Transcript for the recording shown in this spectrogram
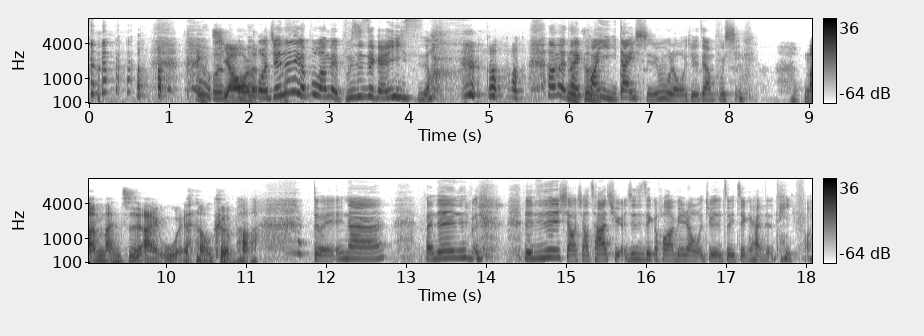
太我焦了。我我觉得那个不完美不是这个意思哦，他们太宽以待食物了，我觉得这样不行。满满致癌物哎，好可怕。对，那反正对，这是小小插曲，就是这个画面让我觉得最震撼的地方。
